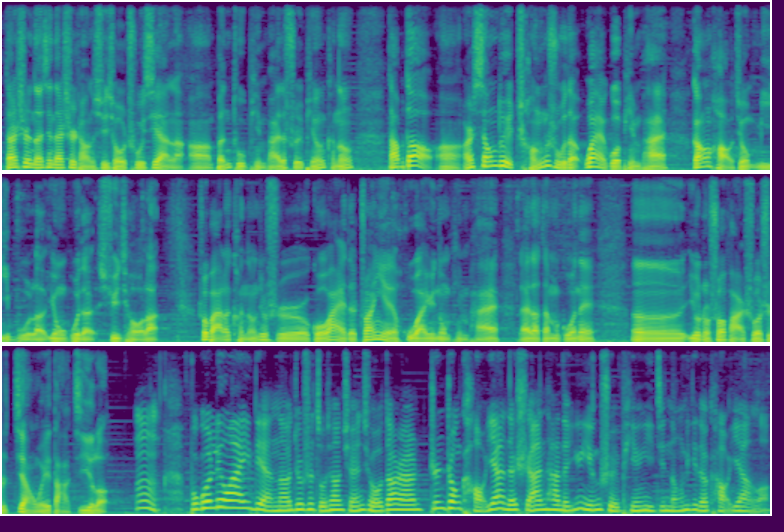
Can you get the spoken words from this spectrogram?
但是呢，现在市场的需求出现了啊，本土品牌的水平可能达不到啊，而相对成熟的外国品牌刚好就弥补了用户的需求了。说白了，可能就是国外的专业户外运动品牌来到咱们国内，嗯，有种说法说是降维打击了。嗯，不过另外一点呢，就是走向全球，当然真正考验的是安踏的运营水平以及能力的考验了。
